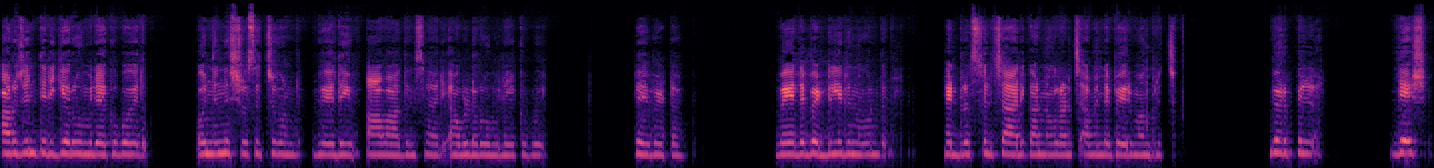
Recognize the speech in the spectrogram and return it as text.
അർജുൻ തിരികെ റൂമിലേക്ക് പോയതും ഒന്ന് നിശ്വസിച്ചുകൊണ്ട് വേദയും ആ വാതിൽ സാരി അവളുടെ റൂമിലേക്ക് പോയി. ദേവേട്ട വേദ ബെഡിലിരുന്നു കൊണ്ട് ഹെഡ് റെസ്റ്റിൽ ചാരി കണ്ണുകളടച്ച് അവന്റെ പേര് മന്ത്രിച്ചു. വെറുപ്പില്ല ദേഷ്യം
